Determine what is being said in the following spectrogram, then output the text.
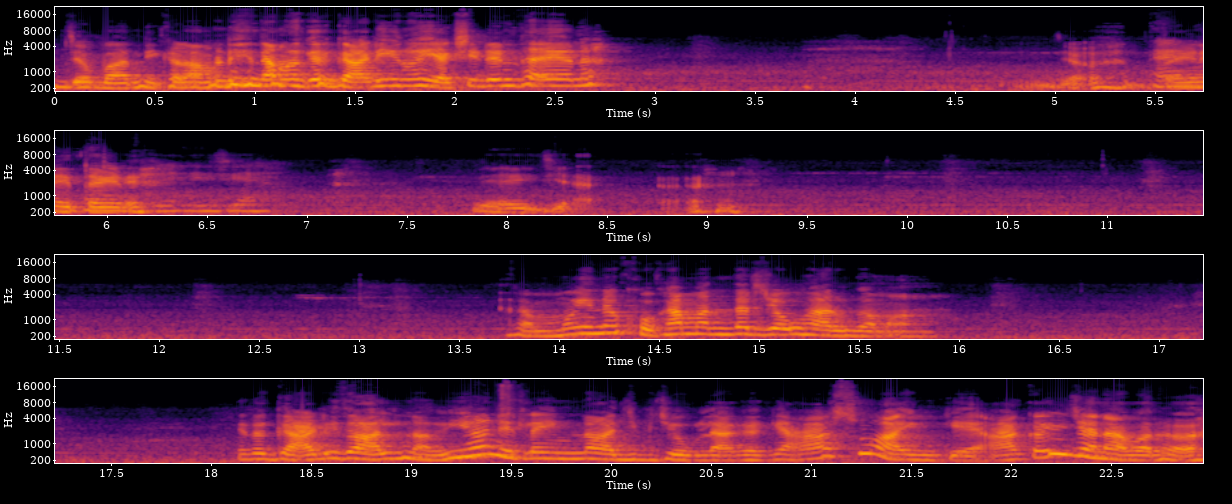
જો બહાર નીકળવા માંડી. ને આપણે ગાડીનું એક્સિડન્ટ થાય ને. જો, તણે તણે. ગયા. રમવું એને ખોખામાં અંદર જવું સારું ગમે. એ તો ગાડી તો હાલ નવી હે ને એટલે એમને અજીબ જેવું લાગે કે આ શું આવ્યું કે? આ કયું જનાવર હ?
